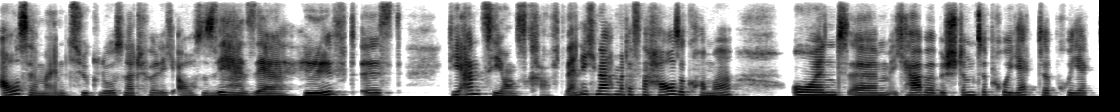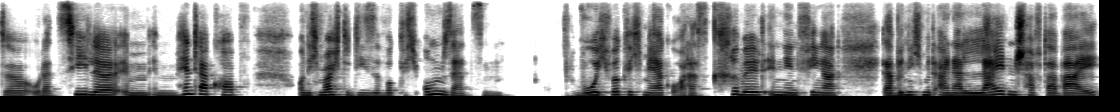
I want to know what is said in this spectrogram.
außer meinem Zyklus natürlich auch sehr, sehr hilft, ist die Anziehungskraft. Wenn ich nachmittags nach Hause komme und ähm, ich habe bestimmte Projekte, Projekte oder Ziele im, im Hinterkopf und ich möchte diese wirklich umsetzen, wo ich wirklich merke, oh, das kribbelt in den Fingern, da bin ich mit einer Leidenschaft dabei,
